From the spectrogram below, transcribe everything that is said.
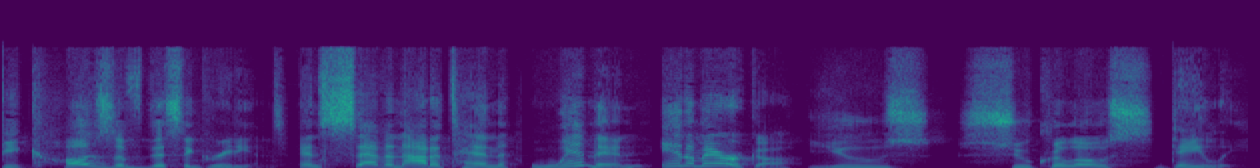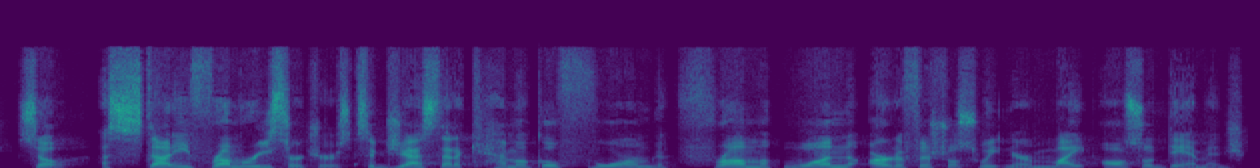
because of this ingredient. And seven out of 10 women in America use sucralose daily. So, a study from researchers suggests that a chemical formed from one artificial sweetener might also damage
